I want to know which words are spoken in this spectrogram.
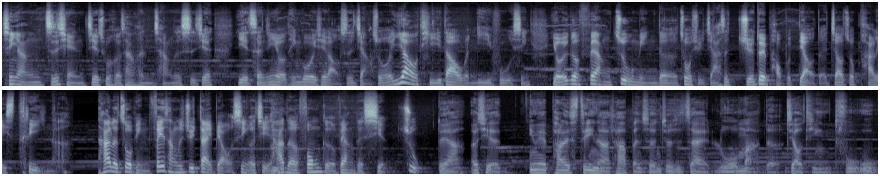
新阳之前接触合唱很长的时间，也曾经有听过一些老师讲说，要提到文艺复兴，有一个非常著名的作曲家是绝对跑不掉的，叫做 Palestrina。他的作品非常的具代表性，而且他的风格非常的显著。嗯、对啊，而且。因为 Palestrina 他本身就是在罗马的教廷服务，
